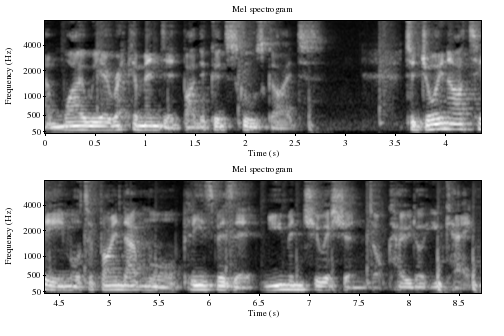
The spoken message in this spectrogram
and why we are recommended by the Good Schools Guide. To join our team or to find out more, please visit newmantuition.co.uk.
